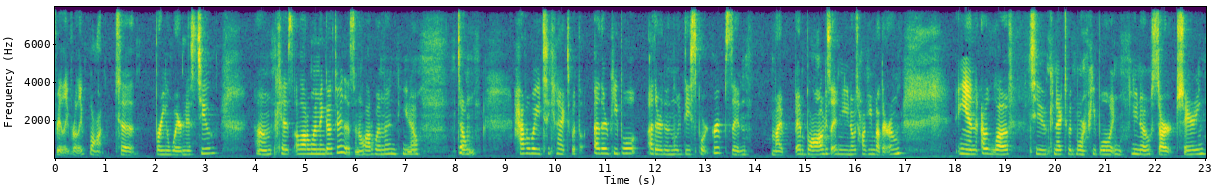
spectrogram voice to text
really, really want to bring awareness to um, because a lot of women go through this and a lot of women, you know, don't have a way to connect with other people other than these support groups and my and blogs and you know talking about their own. And I would love to connect with more people and you know start sharing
